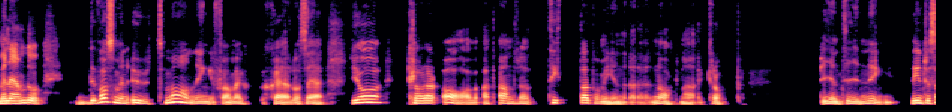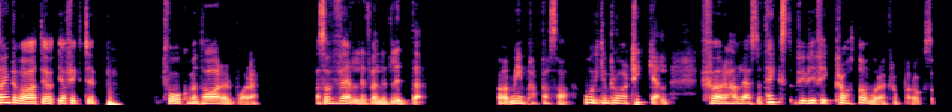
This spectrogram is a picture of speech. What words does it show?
Men ändå, det var som en utmaning för mig själv att säga, jag klarar av att andra tittar på min eh, nakna kropp i en tidning. Det intressanta var att jag, jag fick typ två kommentarer på det. Alltså väldigt, väldigt lite. Min pappa sa, åh vilken bra artikel, för han läste text, för vi fick prata om våra kroppar också.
